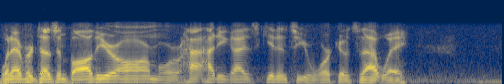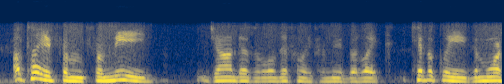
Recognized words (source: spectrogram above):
whatever doesn't bother your arm, or how, how do you guys get into your workouts that way? I'll tell you from from me, Jon does it a little differently from me, but like typically, the more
